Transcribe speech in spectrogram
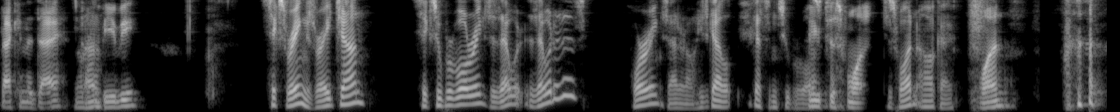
back in the day. Don Uh-huh. Beebe. Six rings, right, John? Six Super Bowl rings. Is that what is that what it is? Four rings? I don't know. He's got he's got some Super Bowls. just one. Just one? Oh, okay. One.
